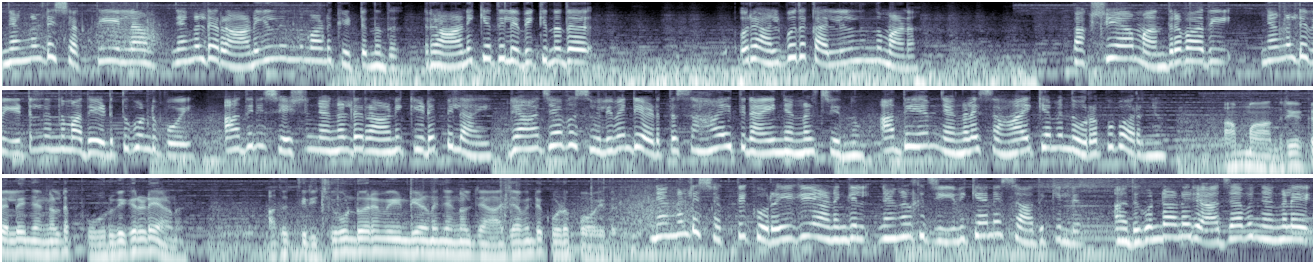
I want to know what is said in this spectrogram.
ഞങ്ങളുടെ ശക്തിയെല്ലാം ഞങ്ങളുടെ റാണിയിൽ നിന്നുമാണ് കിട്ടുന്നത്. റാണിക്കത് ലഭിക്കുന്നത് ഒരു അത്ഭുത കല്ലിൽ നിന്നുമാണ്. പക്ഷേ ആ മന്ത്രവാദി ഞങ്ങളുടെ വീട്ടിൽ നിന്നും അത് എടുത്തുകൊണ്ടുപോയി. അതിനുശേഷം ഞങ്ങളുടെ റാണി കിടപ്പിലായി. രാജാവ് സുലിവന്റെ അടുത്ത് സഹായത്തിനായി ഞങ്ങൾ ചെന്നു. അദ്ദേഹം ഞങ്ങളെ സഹായിക്കാമെന്ന് ഉറപ്പു പറഞ്ഞു. ആ മാന്ത്രിക കല്ല് ഞങ്ങളുടെ പൂർവികരുടെയാണ്. അത് തിരിച്ചു കൊണ്ടുവരാൻ വേണ്ടിയാണ് ഞങ്ങൾ രാജാവിന്റെ കൂടെ പോയത്. ഞങ്ങളുടെ ശക്തി കുറയുകയാണെങ്കിൽ ഞങ്ങൾക്ക് ജീവിക്കാനേ സാധിക്കില്ല. അതുകൊണ്ടാണ് രാജാവ് ഞങ്ങളെ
